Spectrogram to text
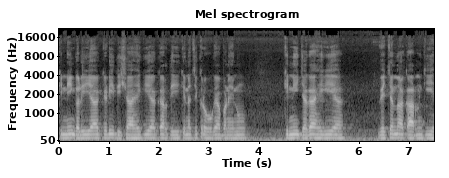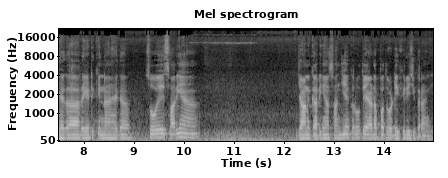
ਕਿੰਨੀ ਗਲੀ ਆ, ਕਿਹੜੀ ਦਿਸ਼ਾ ਹੈਗੀ ਆ, ਘਰ ਦੀ ਕਿੰਨਾ ਚਿਕਰ ਹੋ ਗਿਆ ਬਣੇ ਨੂੰ, ਕਿੰਨੀ ਜਗ੍ਹਾ ਹੈਗੀ ਆ, ਵੇਚਣ ਦਾ ਕਾਰਨ ਕੀ ਹੈਗਾ ਰੇਟ ਕਿੰਨਾ ਹੈਗਾ। ਸੋ ਇਹ ਸਾਰੀਆਂ ਜਾਣਕਾਰੀਆਂ ਸਾਂਝੀਆਂ ਕਰੋ ਤੇ ਐਡ ਆਪਾਂ ਤੁਹਾਡੀ ਫ੍ਰੀ ਚ ਕਰਾਂਗੇ।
